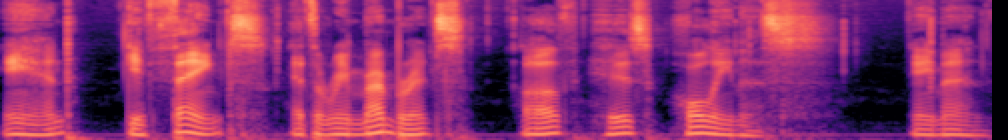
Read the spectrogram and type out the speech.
and give thanks at the remembrance of his holiness. Amen.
